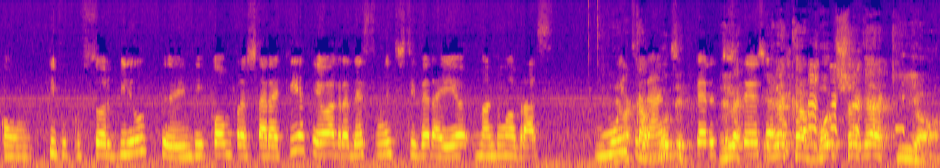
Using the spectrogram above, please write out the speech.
com tipo o professor Bill, que indicou-me para estar aqui, a quem eu agradeço muito estiver aí, eu mando um abraço muito grande. De, ele, esteja... ele, acabou de chegar aqui, ó.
